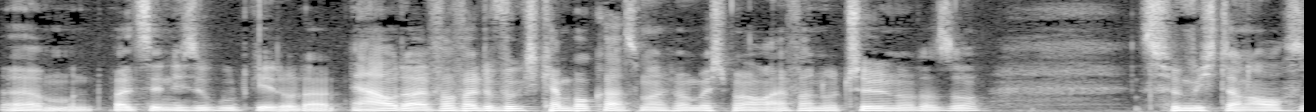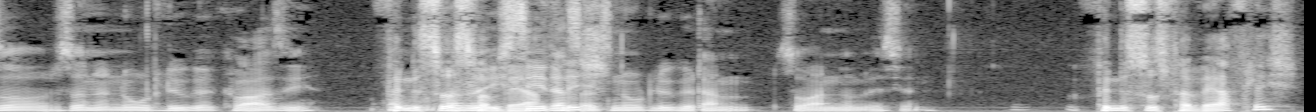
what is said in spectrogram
ähm, und weil es dir nicht so gut geht oder ja, oder einfach, weil du wirklich keinen Bock hast. Manchmal möchte man auch einfach nur chillen oder so. Ist für mich dann auch so, so eine Notlüge quasi. Findest du es also ich sehe das verwerflich? als Notlüge dann so an, so ein bisschen. Findest du es verwerflich?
